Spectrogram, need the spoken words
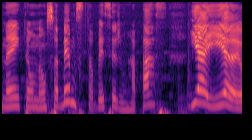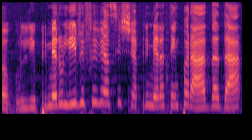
né? Então não sabemos, talvez seja um rapaz. E aí eu li o primeiro livro e fui assistir a primeira temporada da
